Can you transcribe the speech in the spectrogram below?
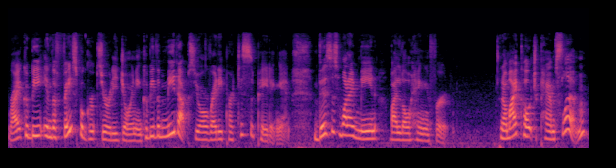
right? Could be in the Facebook groups you're already joining, could be the meetups you're already participating in. This is what I mean by low hanging fruit. Now, my coach, Pam Slim,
